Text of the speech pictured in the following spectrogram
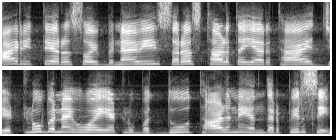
આ રીતે રસોઈ બનાવી સરસ થાળ તૈયાર થાય. જેટલું બનાવ્યું હોય એટલું બધું થાળની અંદર પીરસી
